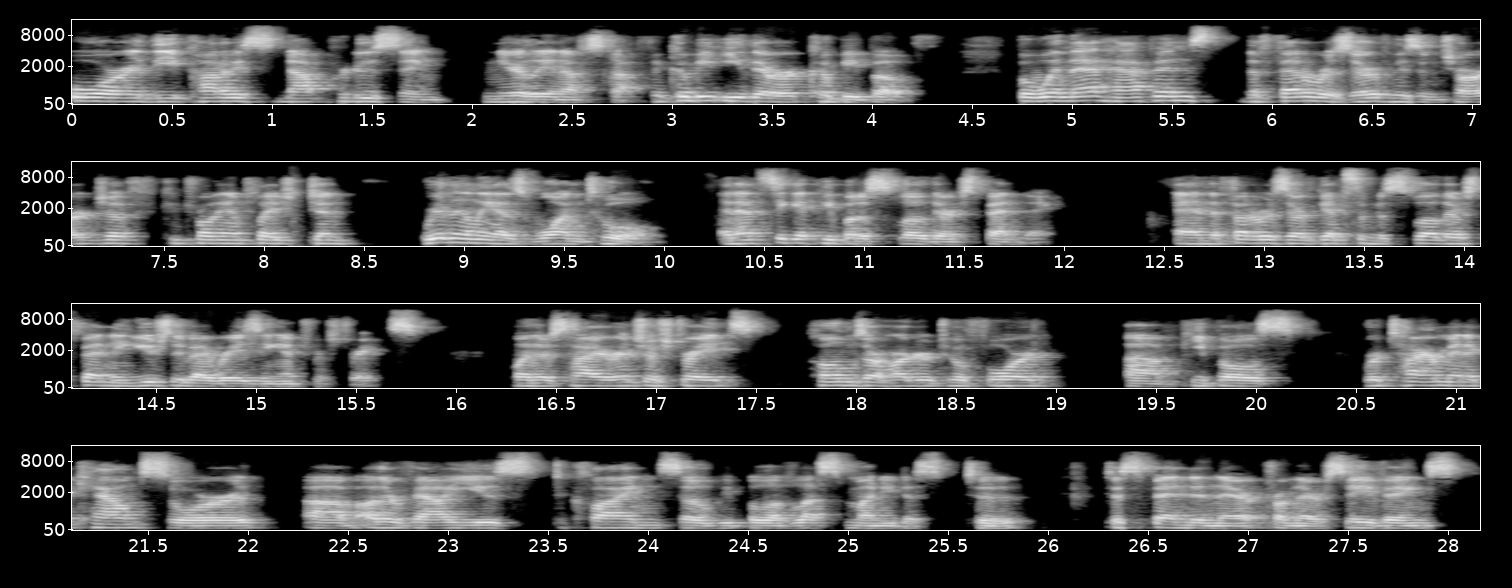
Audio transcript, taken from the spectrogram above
or the economy is not producing nearly enough stuff. It could be either or it could be both. But when that happens, the Federal Reserve, who's in charge of controlling inflation, really only has one tool, and that's to get people to slow their spending. And the Federal Reserve gets them to slow their spending usually by raising interest rates. When there's higher interest rates, homes are harder to afford. Um, people's retirement accounts or um, other values decline, so people have less money to to to spend in their from their savings.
